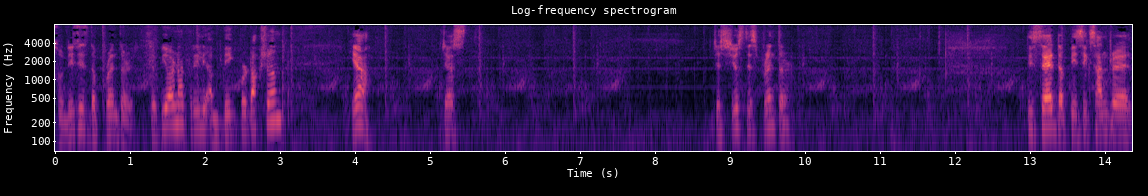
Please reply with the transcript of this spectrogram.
So this is the printer. So if you are not really a big production, yeah, just just use this printer he said the p600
